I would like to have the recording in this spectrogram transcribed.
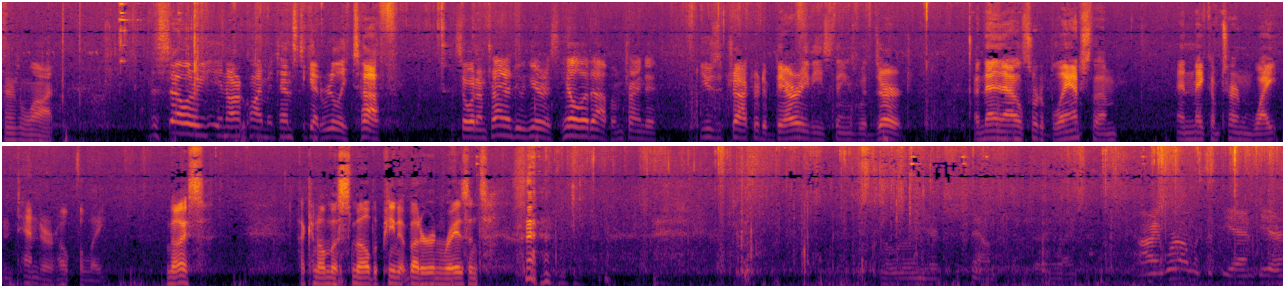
There's a lot. The celery in our climate tends to get really tough. So what I'm trying to do here is hill it up. I'm trying to use the tractor to bury these things with dirt. And then that'll sort of blanch them and make them turn white and tender, hopefully. Nice. I can almost smell the peanut butter and raisins. It'll ruin your sound. But anyway. All right, we're almost at the end here.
